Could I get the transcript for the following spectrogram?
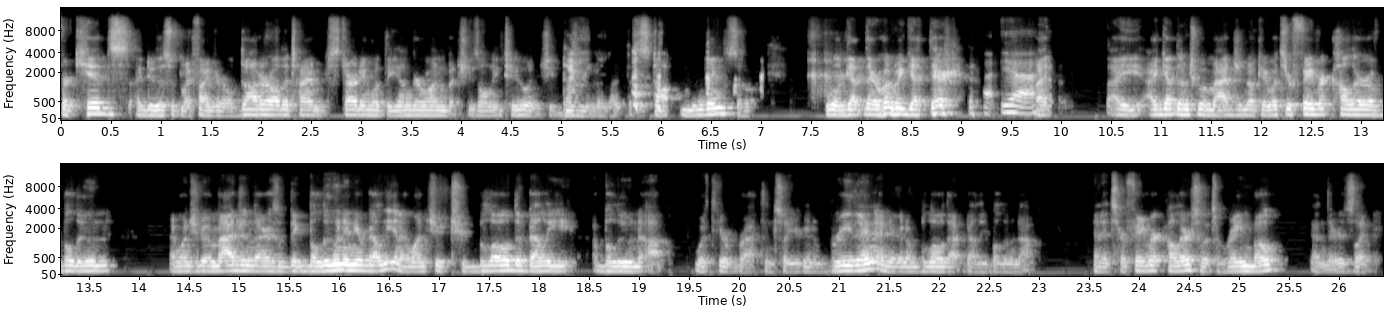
for kids i do this with my five year old daughter all the time starting with the younger one but she's only two and she doesn't even like to stop moving so we'll get there when we get there uh, yeah. But- I, I get them to imagine okay what's your favorite color of balloon i want you to imagine there's a big balloon in your belly and i want you to blow the belly balloon up with your breath and so you're going to breathe in and you're going to blow that belly balloon up and it's her favorite color so it's rainbow and there's like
